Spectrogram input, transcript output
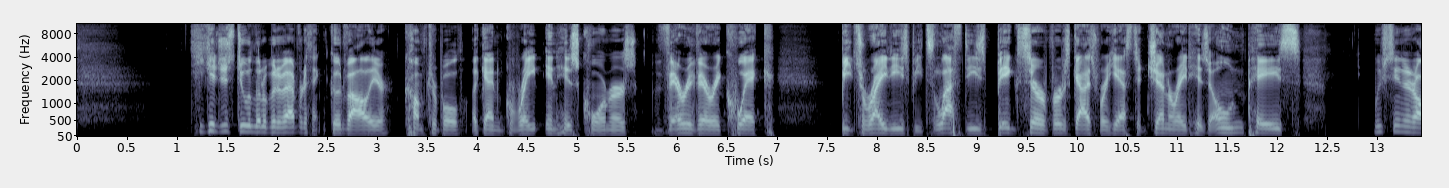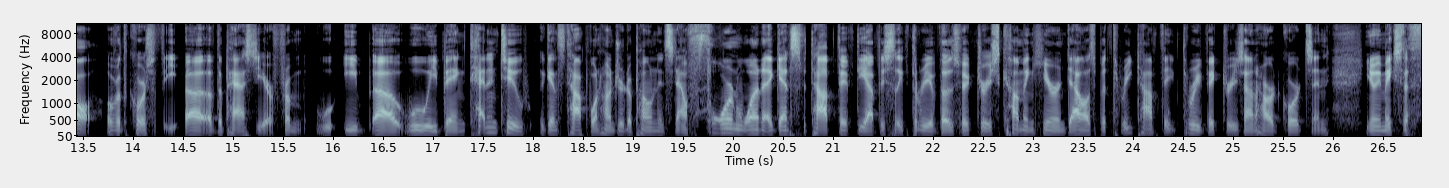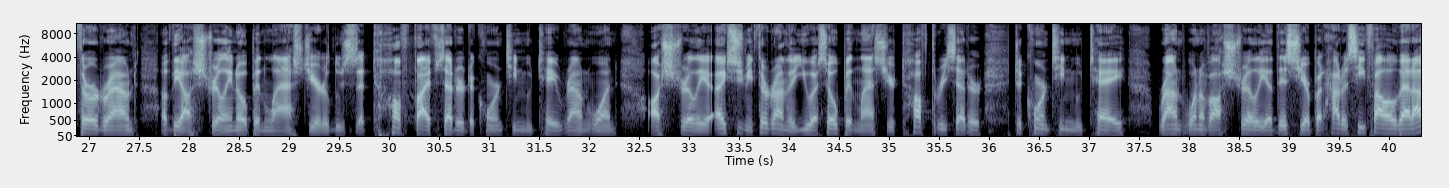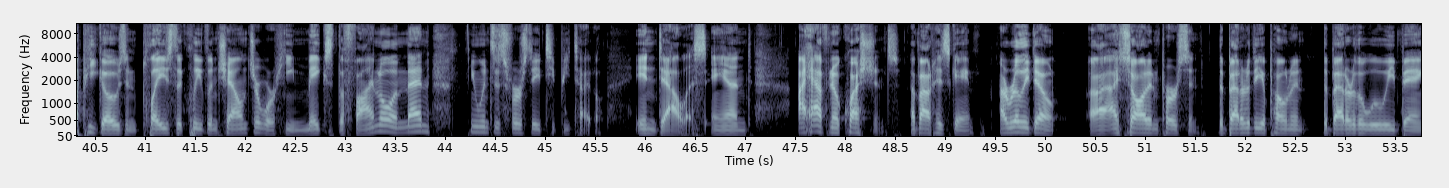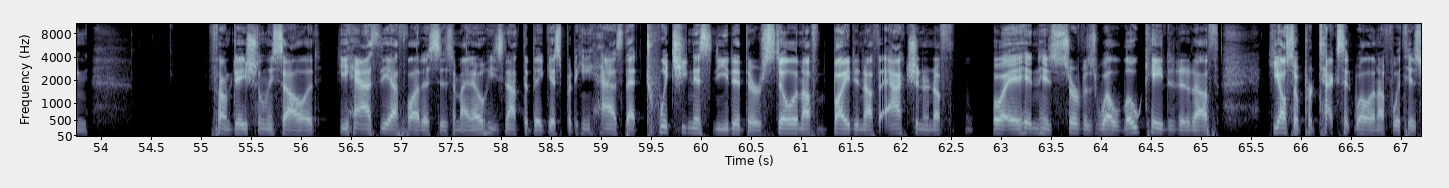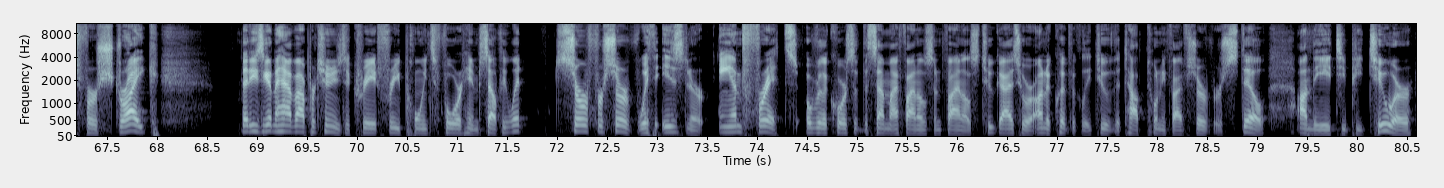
He can just do a little bit of everything. Good volleyer, comfortable, again, great in his corners, very very quick. Beats righties, beats lefties, big servers, guys where he has to generate his own pace we've seen it all over the course of, uh, of the past year from Wu, uh, Wu Yibing 10 and 2 against top 100 opponents now 4 and 1 against the top 50 obviously 3 of those victories coming here in Dallas but 3 top 3 victories on hard courts. And you know he makes the third round of the Australian Open last year loses a tough 5 setter to Corentin Moutet round 1 Australia uh, excuse me third round of the US Open last year tough 3 setter to Corentin Moutet round 1 of Australia this year. But how does he follow that up? He goes and plays the Cleveland Challenger where he makes the final, and then he wins his first ATP title in Dallas. And I have no questions about his game. I really don't. I saw it in person. The better the opponent, the better the Wu Bing. Foundationally solid. He has the athleticism. I know he's not the biggest, but he has that twitchiness needed. There's still enough bite, enough action, enough uh, in his serve is well, located enough. He also protects it well enough with his first strike that he's going to have opportunities to create free points for himself. He went serve for serve with Isner and Fritz over the course of the semifinals and finals. Two guys who are unequivocally two of the top 25 servers still on the ATP Tour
